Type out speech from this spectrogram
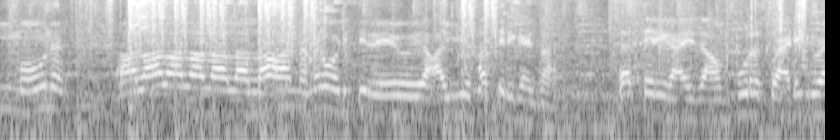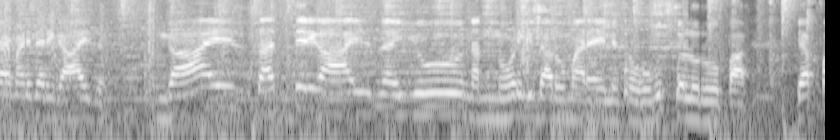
ನಿಮ್ಮ ಮೌನ. ಲಾ ಲಾ ಲಾ ಲಾ ಲಾ ನನಗೆ ಹೊಡಿತೀರಿ. ಅಯ್ಯೋ ಸತ್ತಿರಿ ಗಾಯ್ಸ ಸತ್ತಿರಿ ಗಾಯ್ಸ್ ಅವ್ನು ಪೂರ ಸ್ವಾಡಿಗೆ ಮಾಡಿದಾರೆ ಗಾಯ್ಸ್ ಗಾಯ್ಸ್ ಸತ್ತೇರಿ ಗಾಯ್ಸ್ ಅಯ್ಯೋ ನನ್ನ ನೋಡಿದ್ದಾರು ಮಾರೆ ಇಲ್ಲಿ ಹತ್ರ ಹೋಗುತ್ತಲ್ಲ ರೂಪ. ಯಪ್ಪ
